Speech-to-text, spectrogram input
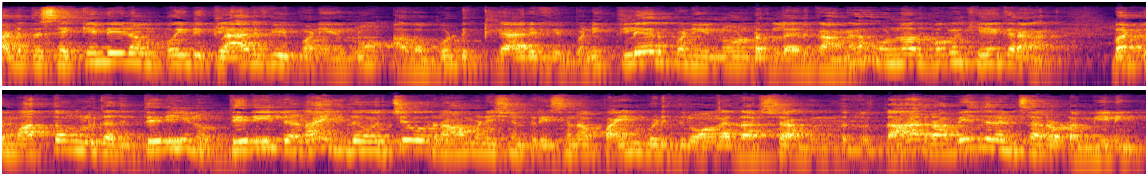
அடுத்த செகண்டே நம்ம போயிட்டு கிளாரிஃபை பண்ணிடணும். அதை போட்டு கிளாரிஃபை பண்ணி கிளியர் பண்ணிடணுன்றதுல இருக்காங்க. இன்னொரு பக்கம் கேட்குறாங்க பட் மற்றவங்களுக்கு அது தெரியணும். தெரியலனா இதை வச்சு ஒரு நாமினேஷன் ரீசனாக பயன்படுத்திடுவாங்க தர்ஷாங்கிறது தான் ரவீந்திரன் சாரோட மீனிங்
